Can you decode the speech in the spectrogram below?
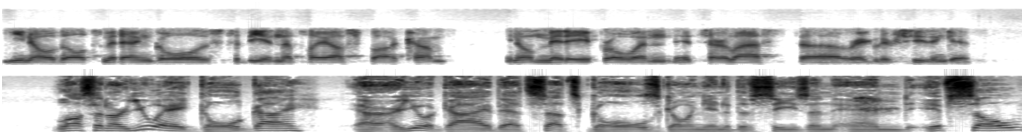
you know, the ultimate end goal is to be in the playoff spot come you know, mid-April when it's our last uh, regular season game. Lawson, are you a goal guy? Are you a guy that sets goals going into the season? And if so,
